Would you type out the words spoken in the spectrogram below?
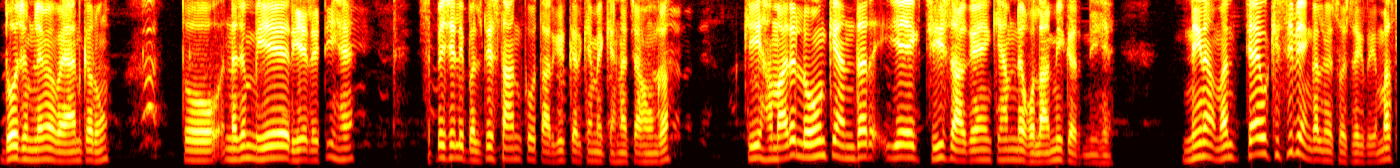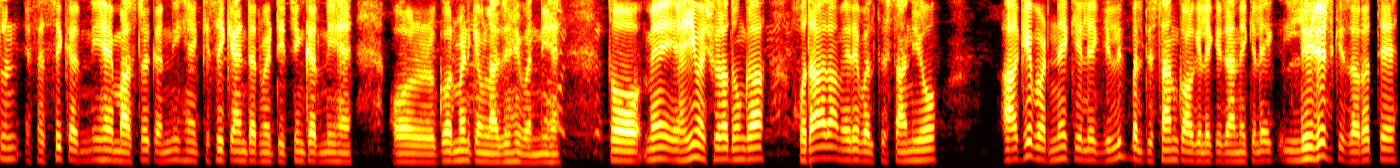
दो जुमले में बयान करूँ तो नजम, ये रियलिटी है। स्पेशली बल्तिस्तान को टारगेट करके मैं कहना चाहूँगा कि हमारे लोगों के अंदर ये एक चीज़ आ गए हैं कि हमने ग़ुलामी करनी है। नहीं ना, मन, चाहे वो किसी भी एंगल में सोच सकते हैं। मसलन एफएससी करनी है मास्टर करनी है, किसी के अंडर में टीचिंग करनी है और गवर्नमेंट के मुलाजिम ही बननी है। तो मैं यही मशवरा दूँगा, खुदा रहा मेरे बल्तिस्तानियों आगे बढ़ने के लिए गिलित बल्तिस्तान को आगे लेके जाने के लिए एक लीडर्स की ज़रूरत है।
